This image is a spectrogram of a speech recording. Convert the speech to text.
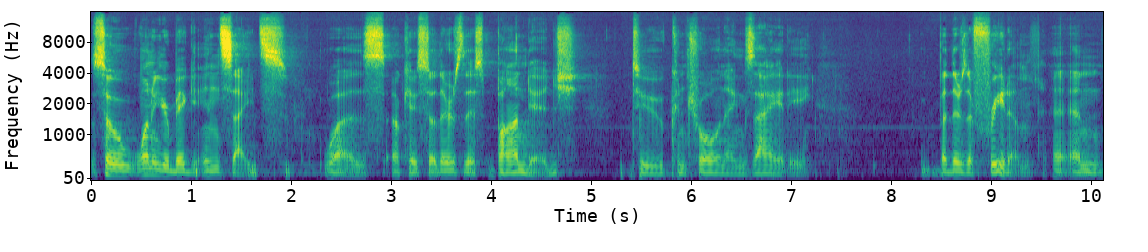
so one of your big insights was okay so there's this bondage to control and anxiety but there's a freedom and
